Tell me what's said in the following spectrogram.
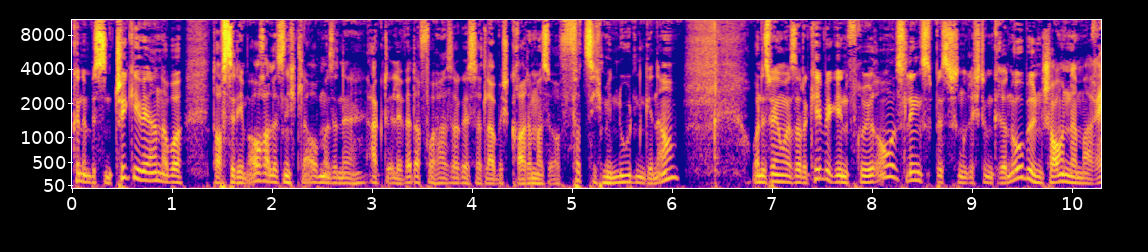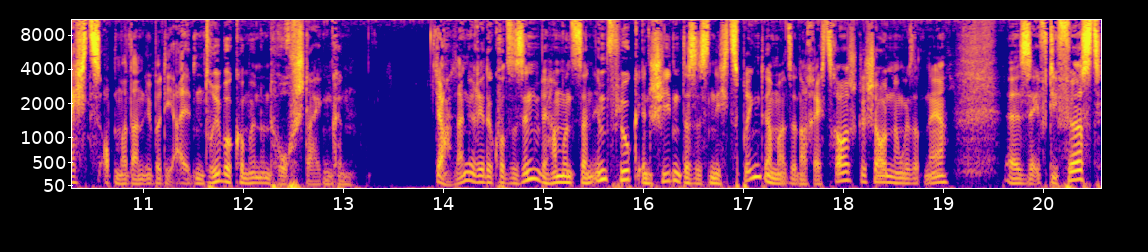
könnte ein bisschen tricky werden, aber darfst du dem auch alles nicht glauben. Also eine aktuelle Wettervorhersage ist da, glaube ich, gerade mal so auf 40 Minuten genau. Und deswegen haben wir gesagt, okay, wir gehen früh raus, links bis schon Richtung Grenoble und schauen dann mal rechts, ob wir dann über die Alpen drüber kommen und hochsteigen können. Ja, lange Rede, kurzer Sinn. Wir haben uns dann im Flug entschieden, dass es nichts bringt. Wir haben also nach rechts rausgeschaut und haben gesagt, naja, äh, Safety first.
